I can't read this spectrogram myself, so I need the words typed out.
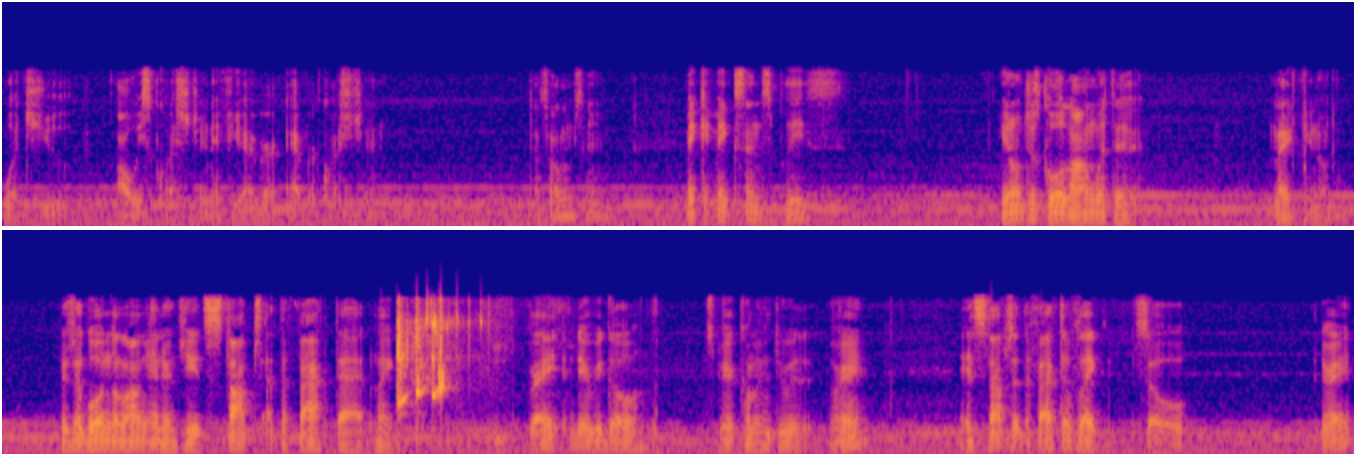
what you always question if you ever ever question. That's all I'm saying. Make it make sense, please. You don't just go along with it like, you know, there's a going along energy. It stops at the fact that, like, right? There we go. Spirit coming through it, right? It stops at the fact of, like, so, right?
